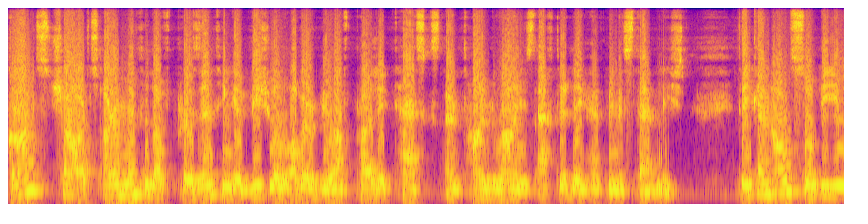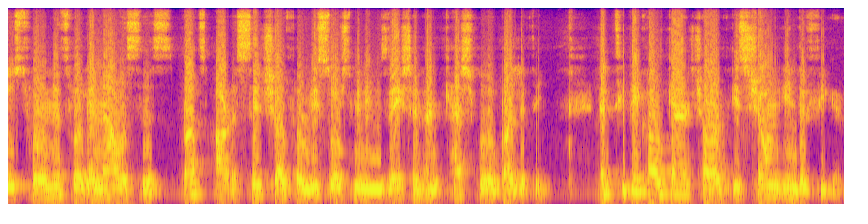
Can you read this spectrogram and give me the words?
Gantt charts are a method of presenting a visual overview of project tasks and timelines after they have been established. They can also be used for network analysis, but are essential for resource minimization and cash flow budgeting. A typical Gantt chart is shown in the figure.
